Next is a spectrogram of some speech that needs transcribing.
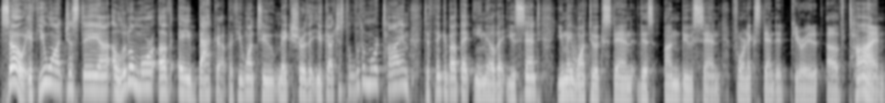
So if you want just a, uh, a little more of a backup, if you want to make sure that you've got just a little more time to think about that email that you sent, you may want to extend this undo send for an extended period of time.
